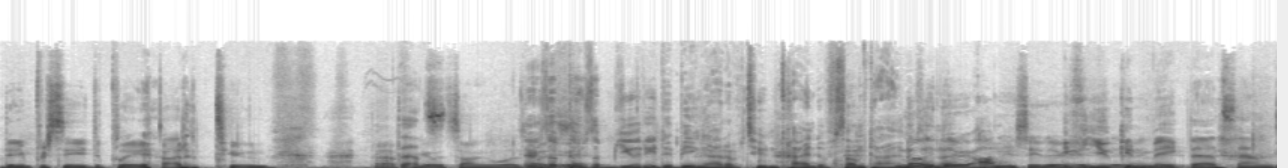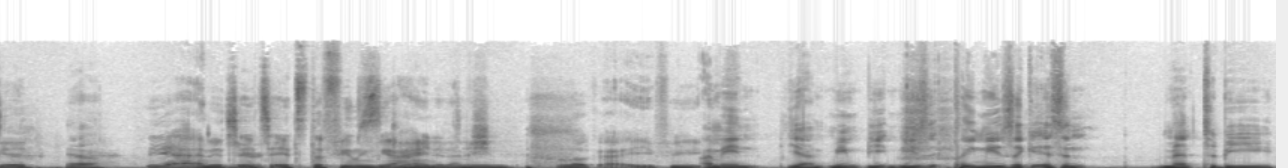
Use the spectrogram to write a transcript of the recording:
then he proceeded to play out of tune. I forget That's- what song it was. There's a there's a beauty to being out of tune, kind of sometimes. no, you know? there honestly there If is. you I can mean, make that sound good, yeah. yeah, and it's You're it's it's the feeling skilled behind it. I mean, look, I- if you, I mean, yeah, mu- mu- music playing music isn't meant to be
